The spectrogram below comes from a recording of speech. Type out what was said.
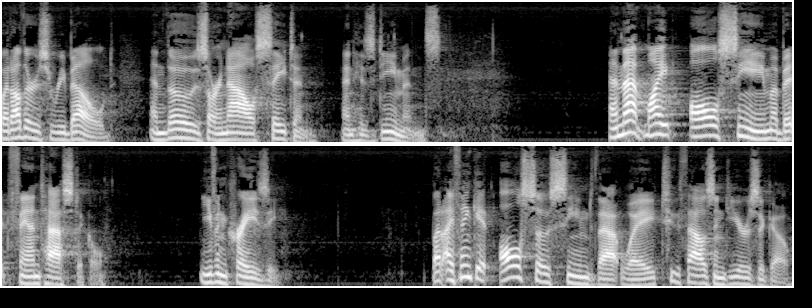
but others rebelled, and those are now Satan and his demons. And that might all seem a bit fantastical, even crazy. But I think it also seemed that way 2,000 years ago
